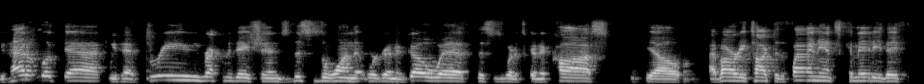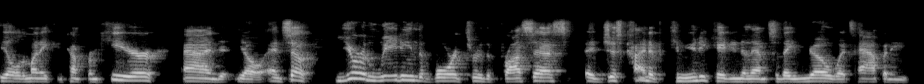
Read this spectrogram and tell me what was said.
we've had it looked at we've had three recommendations. This is the one that we're going to go with. This is what it's going to cost you know, I've already talked to the finance committee. They feel the money can come from here. And, you know, and so you're leading the board through the process and just kind of communicating to them so they know what's happening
